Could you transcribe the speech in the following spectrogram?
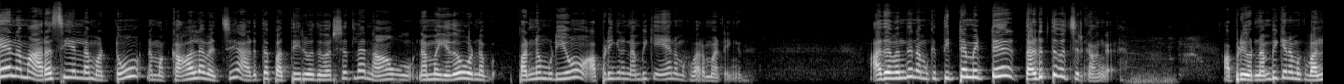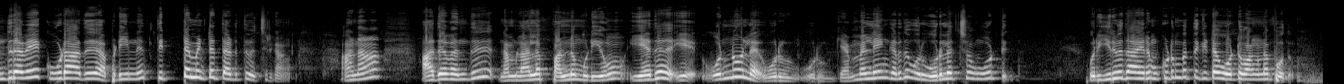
ஏன் நம்ம அரசியலில் மட்டும் நம்ம காலை வச்சு அடுத்த பத்து இருபது வருஷத்தில் நான் நம்ம ஏதோ ஒன்று பண்ண முடியும் அப்படிங்கிற நம்பிக்கை ஏன் நமக்கு வர மாட்டேங்குது அதை வந்து நமக்கு திட்டமிட்டு தடுத்து வச்சுருக்காங்க. அப்படி ஒரு நம்பிக்கை நமக்கு வந்துடவே கூடாது அப்படின்னு திட்டமிட்டு தடுத்து வச்சுருக்காங்க. ஆனால் அதை வந்து நம்மளால் பண்ண முடியும். எதை ஒன்றும் இல்லை. ஒரு ஒரு எம்எல்ஏங்கிறது ஒரு ஒரு லட்சம் ஓட்டு. ஒரு இருபதாயிரம் குடும்பத்துக்கிட்ட ஓட்டு வாங்கினா போதும்.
